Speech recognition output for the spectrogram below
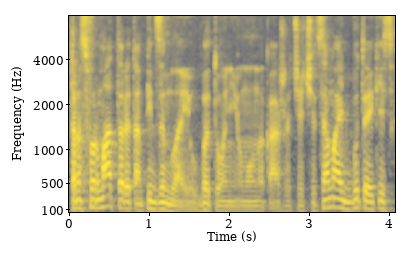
трансформатори там під землею в бетоні, умовно кажучи, чи це мають бути якісь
